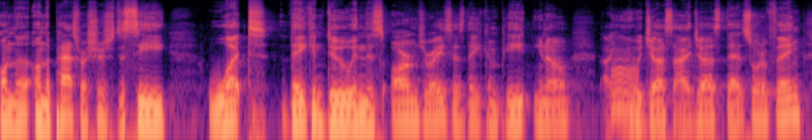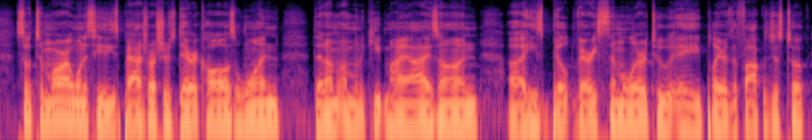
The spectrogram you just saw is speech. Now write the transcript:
on the on the pass rushers to see what they can do in this arms race as they compete. You know, Uh, you adjust, I adjust, that sort of thing. So tomorrow, I want to see these pass rushers. Derick Hall is one that I'm, I'm going to keep my eyes on. Uh, he's built very similar to a player the Falcons just took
